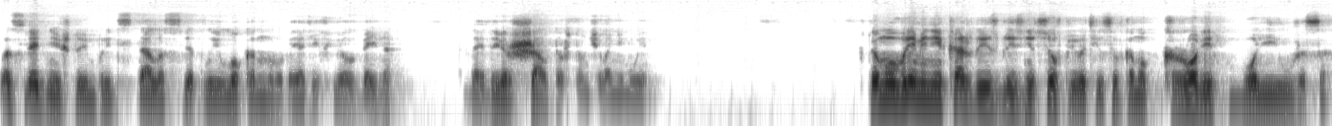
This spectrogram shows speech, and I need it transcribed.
Последнее, что им предстало, светлый локон на рукояти Хвелбейна, когда я довершал то, что начала Немуя. К тому времени каждый из близнецов превратился в комок крови, боли и ужаса.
